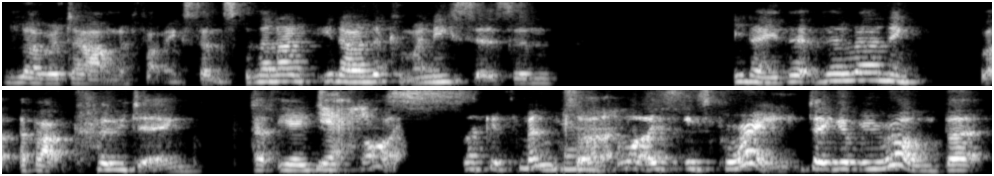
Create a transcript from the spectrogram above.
lower down, if that makes sense. But then I, you know, I look at my nieces and, you know, they're, they're learning about coding at the age yes. of five. Like it's mental. Yeah. Well, it's, it's great. Don't get me wrong, but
